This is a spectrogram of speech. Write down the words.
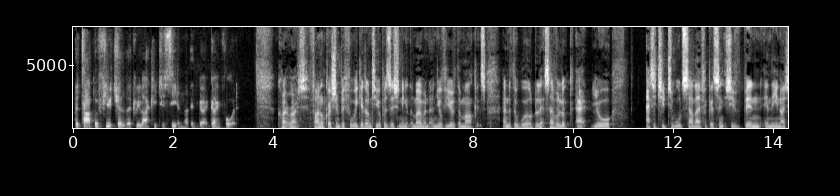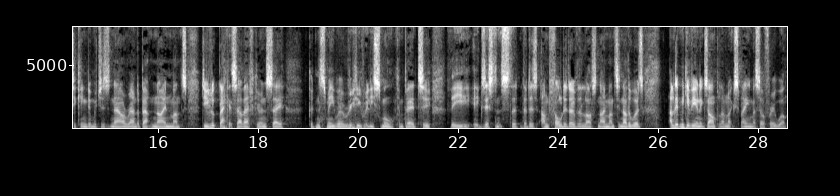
the type of future that we're likely to see in, the, in go, going forward. Quite right. Final question before we get onto your positioning at the moment and your view of the markets and of the world. Let's have a look at your attitude towards South Africa since you've been in the United Kingdom, which is now around about nine months. Do you look back at South Africa and say, goodness me, we're really, really small compared to the existence that, that has unfolded over the last nine months? In other words, let me give you an example. I'm not explaining myself very well.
